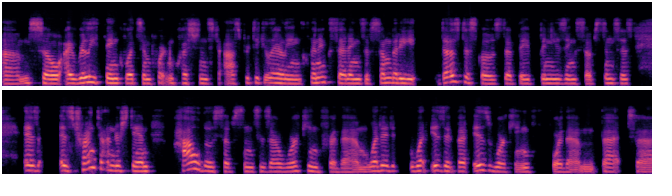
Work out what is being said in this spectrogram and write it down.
Um, so I really think what's important questions to ask, particularly in clinic settings, if somebody does disclose that they've been using substances, is is trying to understand how those substances are working for them. What it what is it that is working for them that uh,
